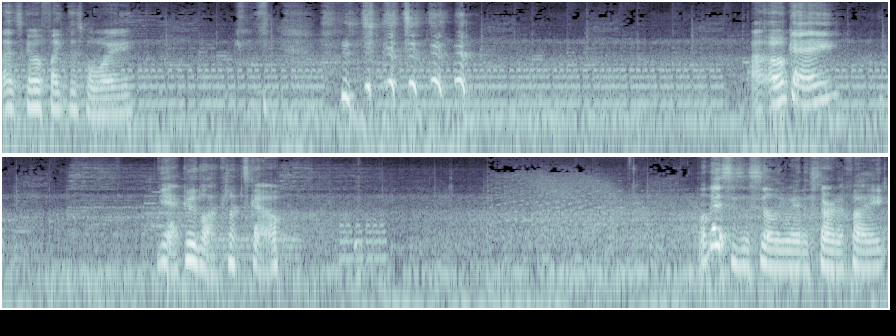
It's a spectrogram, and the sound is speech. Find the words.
let's go fight this boy. uh, okay. Yeah, good luck. Let's go. Well, this is a silly way to start a fight.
